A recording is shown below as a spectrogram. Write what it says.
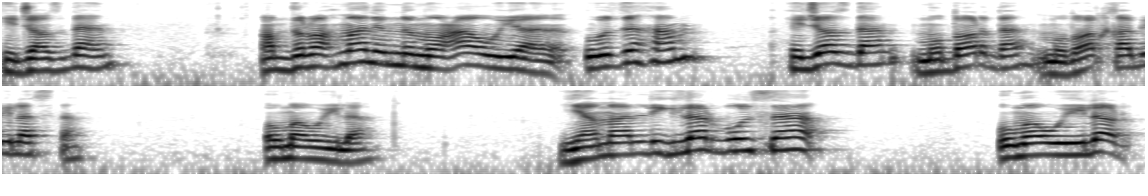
Hijozdan, Abdurrahman ibn Muaviya o'zi ham Hijozdan, Mudordan, Mudor qabilasidan. Umaviylar. Yamanliklar bo'lsa Umaviylar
